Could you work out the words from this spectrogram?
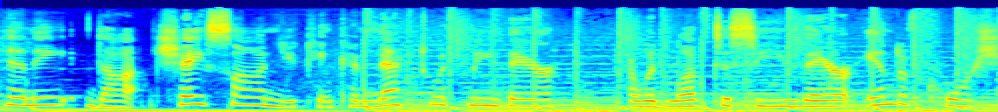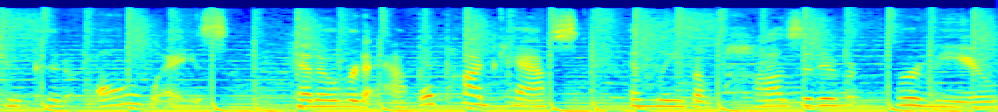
penny.chiasson. You can connect with me there. I would love to see you there. And of course, you could always head over to Apple Podcasts and leave a positive review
